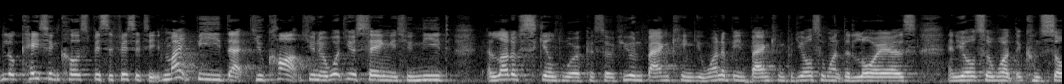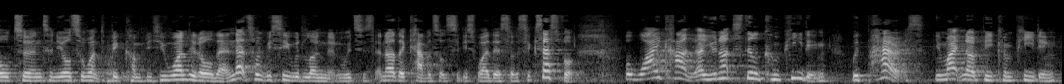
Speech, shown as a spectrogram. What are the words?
location co-specificity. It might be that you can't, you know, what you're saying is you need a lot of skilled workers. So if you're in banking, you want to be in banking, but you also want the lawyers, and you also want the consultants, and you also want the big companies. You want it all there. And that's what we see with London, which is another capital cities, why they're so successful. But why can't, are you not still competing with Paris? You might not be competing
